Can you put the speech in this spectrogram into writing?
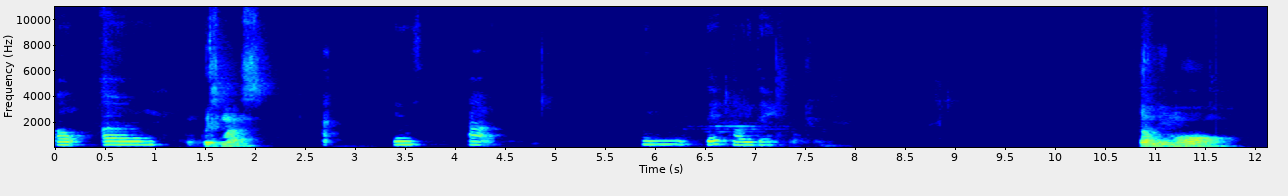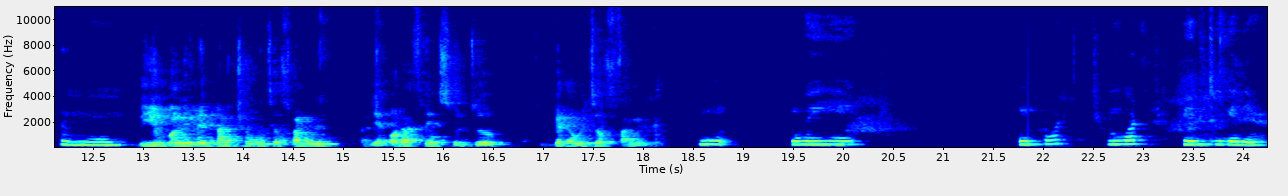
oh um Christmas? is uh in that holiday. Tell me more. Um, Do you only make bánh chưng with your family? Are there other things you do together with your family? mm, we we watch we watch film together.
